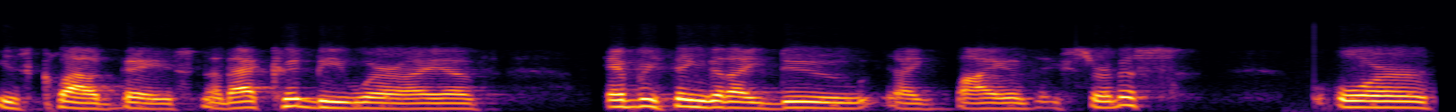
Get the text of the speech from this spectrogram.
is cloud-based. Now that could be where I have everything that I do, I buy as a service. or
